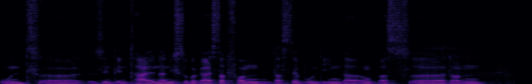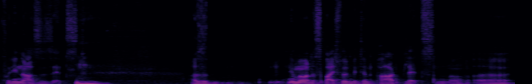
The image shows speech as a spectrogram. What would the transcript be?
und äh, sind in Teilen dann nicht so begeistert von, dass der Bund ihnen da irgendwas äh, dann vor die Nase setzt. Mhm. Also nehmen wir mal das Beispiel mit den Parkplätzen. Ne? Äh,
